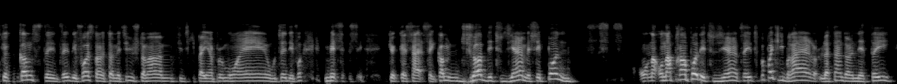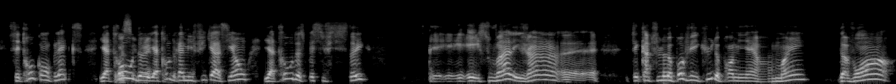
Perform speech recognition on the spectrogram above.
que comme c'était, des fois, c'est un, métier justement qui, qui, paye un peu moins, ou tu sais, des fois, mais c'est, que, que ça, c'est comme une job d'étudiant, mais c'est pas une on n'apprend pas d'étudiants. Tu ne peux pas être libraire le temps d'un été. C'est trop complexe. Il y, a trop de, il y a trop de ramifications, il y a trop de spécificités. Et, souvent, les gens, euh, quand tu ne l'as pas vécu de première main, de voir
